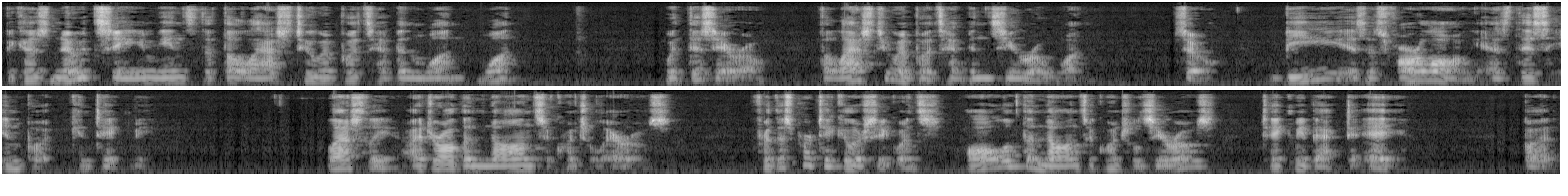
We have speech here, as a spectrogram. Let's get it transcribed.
Because node C means that the last two inputs have been 1, 1. With this arrow, the last two inputs have been 0, 1. So B is as far along as this input can take me. Lastly, I draw the non-sequential arrows. For this particular sequence, all of the non-sequential zeros take me back to A. But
